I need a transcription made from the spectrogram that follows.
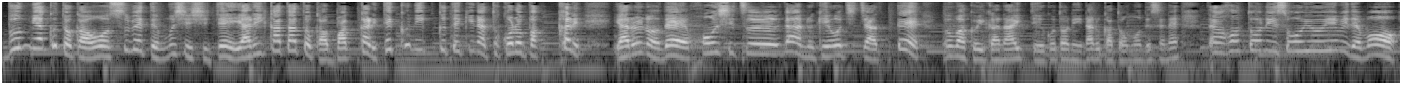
文脈とかを全て無視してやり方とかばっかりテクニック的なところばっかりやるので本質が抜け落ちちゃってうまくいかないっていうことになるかと思うんですよね。だから本当にそういう意味でも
